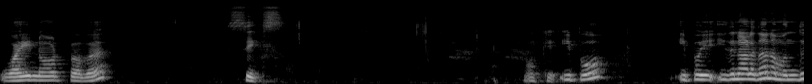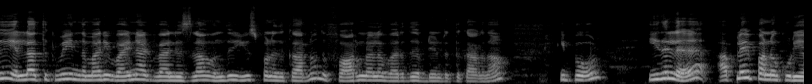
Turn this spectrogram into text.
y naught power 6 okay இப்போது இப்போ இதனால தான் நம்ம வந்து எல்லாத்துக்குமே இந்த மாதிரி வை நாட் வேல்யூஸ்லாம் வந்து யூஸ் பண்ணது காரணம் அது ஃபார்முலாவில் வருது அப்படின்றதுக்காக தான். இப்போது இதில் அப்ளை பண்ணக்கூடிய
